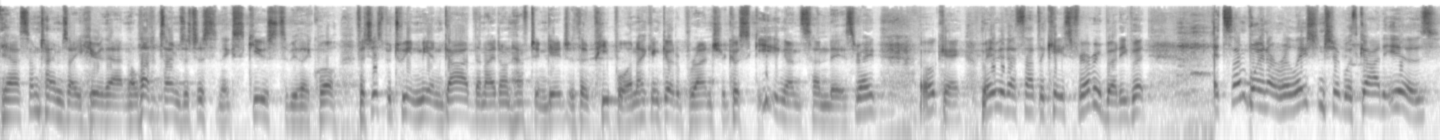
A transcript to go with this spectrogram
Yeah, sometimes I hear that, and a lot of times it's just an excuse to be like, well, if it's just between me and God, then I don't have to engage with other people, and I can go to brunch or go skiing on Sundays, right? Okay, maybe that's not the case for everybody, but at some point, our relationship with God is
